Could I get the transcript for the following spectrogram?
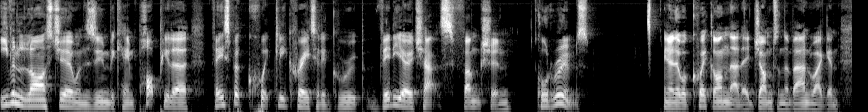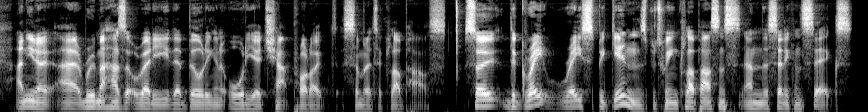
Even last year, when Zoom became popular, Facebook quickly created a group video chats function called Rooms you know, they were quick on that. They jumped on the bandwagon. And, you know, uh, rumor has it already they're building an audio chat product similar to Clubhouse. So the great race begins between Clubhouse and, and, the Silicon Six.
